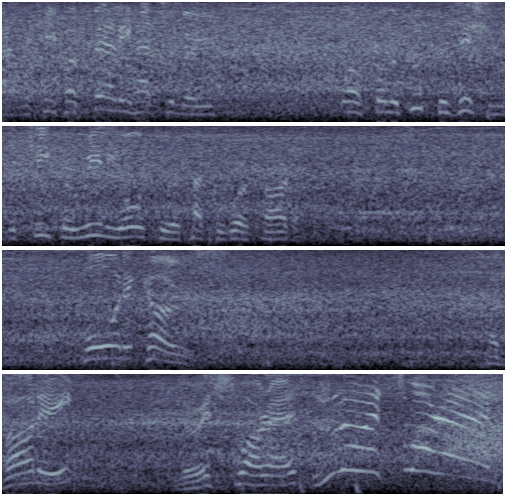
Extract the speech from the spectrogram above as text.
And the keeper barely had to move. Well, from a good position, the keeper really ought to have had to work harder. Forward it goes. Cavani. Luis Suarez. Luis Suarez!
